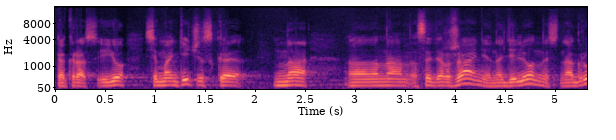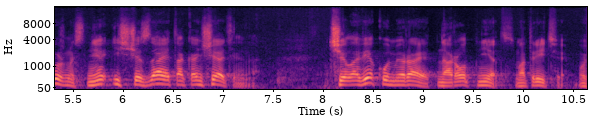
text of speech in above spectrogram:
как раз ее семантическое на, э, на содержание, наделенность, нагруженность не исчезает окончательно – Человек умирает, народ нет. Смотрите, мы,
